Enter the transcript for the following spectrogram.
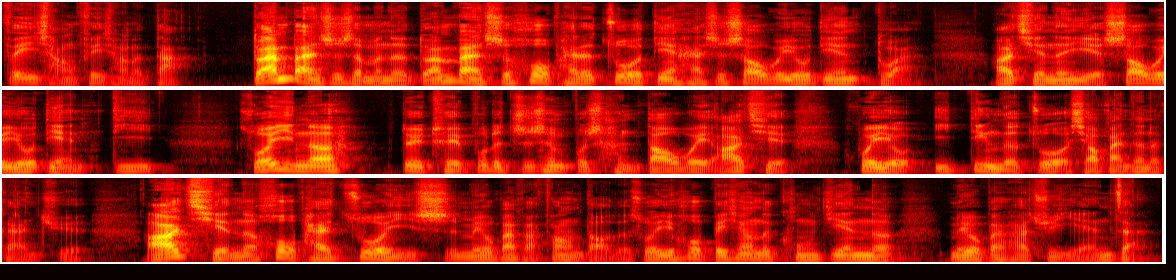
非常非常的大。短板是什么呢？短板是后排的坐垫还是稍微有点短，而且呢也稍微有点低，所以呢对腿部的支撑不是很到位，而且会有一定的坐小板凳的感觉，而且呢后排座椅是没有办法放倒的，所以后备箱的空间呢没有办法去延展，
